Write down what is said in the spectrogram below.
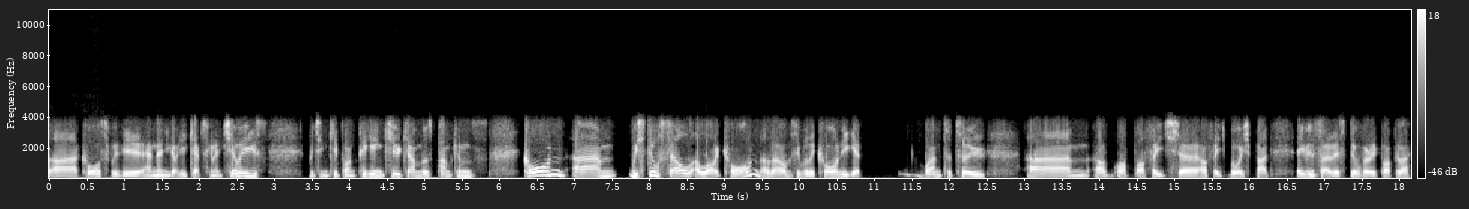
uh, of course, with you, and then you got your capsicum and chilies, which you can keep on picking. Cucumbers, pumpkins, corn. Um, we still sell a lot of corn, although obviously with the corn you get one to two um, off, off- each uh, off each bush. But even so, they're still very popular.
